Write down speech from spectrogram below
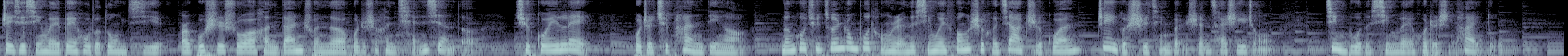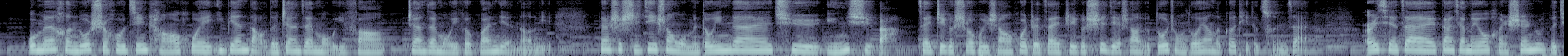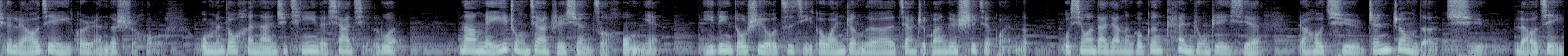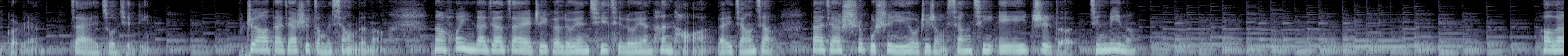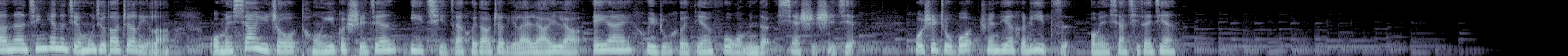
这些行为背后的动机，而不是说很单纯的或者是很浅显的去归类或者去判定啊，能够去尊重不同人的行为方式和价值观，这个事情本身才是一种进步的行为或者是态度。我们很多时候经常会一边倒的站在某一方，站在某一个观点那里，但是实际上我们都应该去允许吧，在这个社会上或者在这个世界上有多种多样的个体的存在，而且在大家没有很深入的去了解一个人的时候，我们都很难去轻易的下结论。那每一种价值选择后面，一定都是有自己一个完整的价值观跟世界观的。我希望大家能够更看重这些。然后去真正的去了解一个人，再做决定。不知道大家是怎么想的呢？那欢迎大家在这个留言区一起留言探讨啊，来讲讲大家是不是也有这种相亲 AA 制的经历呢？好了，那今天的节目就到这里了。我们下一周同一个时间一起再回到这里来聊一聊 AI 会如何颠覆我们的现实世界。我是主播春天和栗子，我们下期再见。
